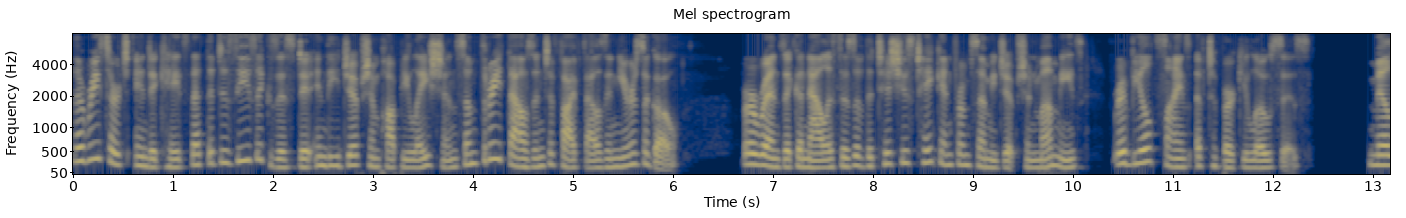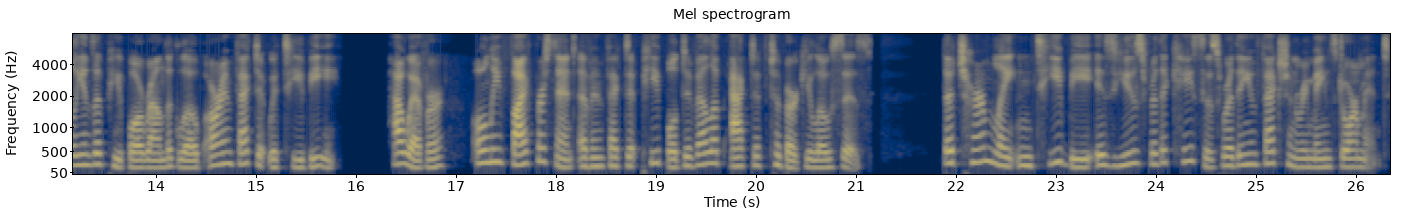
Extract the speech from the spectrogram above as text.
The research indicates that the disease existed in the Egyptian population some 3,000 to 5,000 years ago. Forensic analysis of the tissues taken from some Egyptian mummies revealed signs of tuberculosis. Millions of people around the globe are infected with TB. However, only 5% of infected people develop active tuberculosis. The term latent TB is used for the cases where the infection remains dormant.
